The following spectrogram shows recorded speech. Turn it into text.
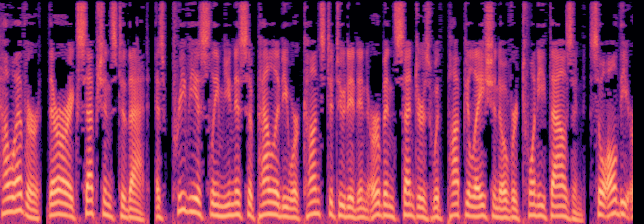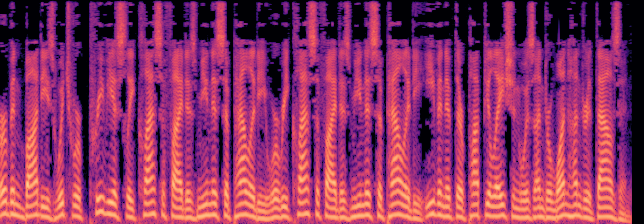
However, there are exceptions to that, as previously municipality were constituted in urban centres with population over 20,000, so all the urban bodies which were previously classified as municipality were reclassified as municipality even if their population was under 100,000.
